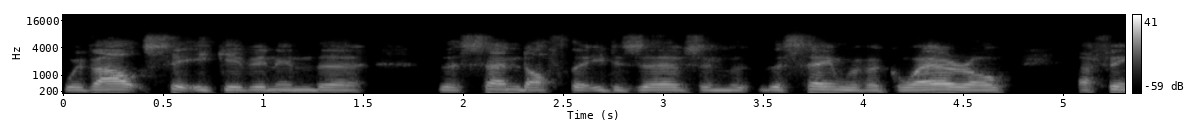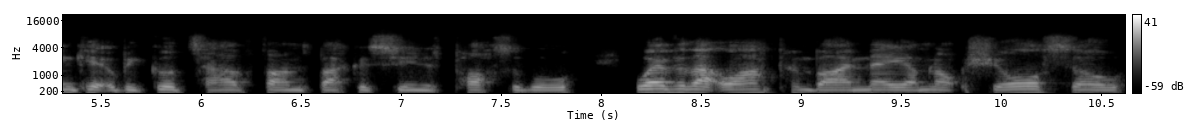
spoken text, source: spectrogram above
without City giving him the, the send off that he deserves. And the same with Aguero. I think it'll be good to have fans back as soon as possible. Whether that will happen by May, I'm not sure. So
